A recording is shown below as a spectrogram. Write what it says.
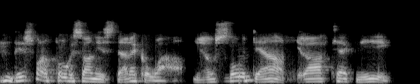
They just want to focus on the aesthetic a while. You know, slow it down, get off technique.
